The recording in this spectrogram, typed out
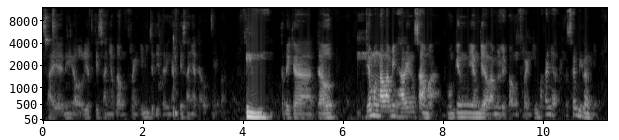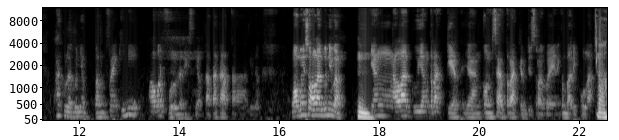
Saya ini kalau lihat kisahnya Bang Frank ini jadi teringat kisahnya Daud nih Pak. Hmm. Ketika Daud dia mengalami hal yang sama, mungkin yang dialami oleh Bang Franky. Makanya saya bilang nih, lagu-lagunya Bang Frank ini powerful dari setiap kata-kata gitu. Ngomongin soal lagu nih Bang, Hmm. yang lagu yang terakhir, yang konser terakhir di Surabaya ini kembali pulang. Oh.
